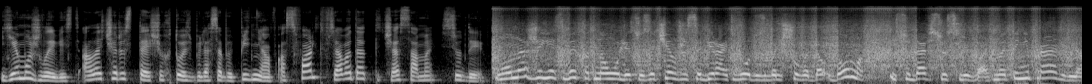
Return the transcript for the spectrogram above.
Є можливість, але через те, що хтось біля себе підняв асфальт, вся вода тече саме сюди. Но у нас же есть выход на улицу. Зачем же собирать воду с большого до- дома и сюда все сливать? Но это неправильно.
